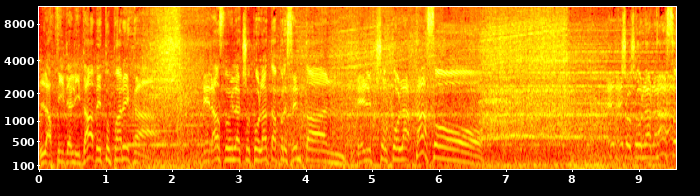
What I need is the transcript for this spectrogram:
la fidelidad de tu pareja. Erasmo y la Chocolata presentan el chocolatazo. El chocolatazo.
